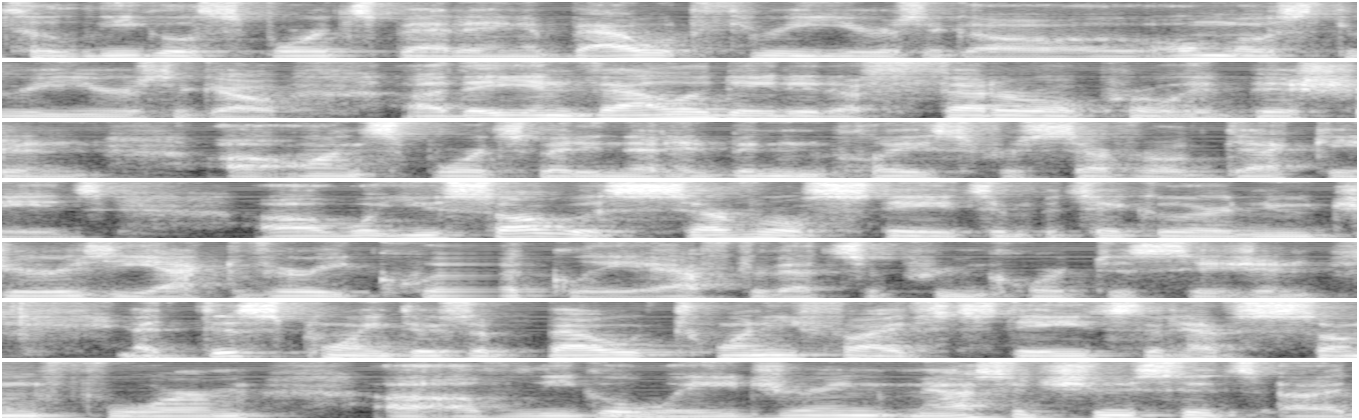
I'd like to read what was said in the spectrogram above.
to legal sports betting about three years ago, almost three years ago. Uh, they invalidated a federal prohibition uh, on sports betting that had been in place for several decades. Uh, what you saw was several states, in particular New Jersey, act very quickly after that Supreme Court decision. At this point, there's about 25 states that have some form uh, of legal wagering. Massachusetts uh,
